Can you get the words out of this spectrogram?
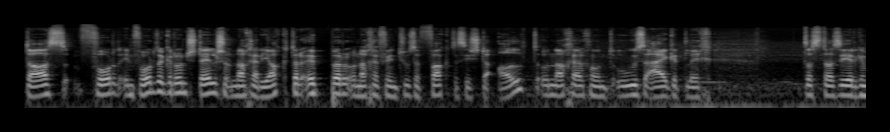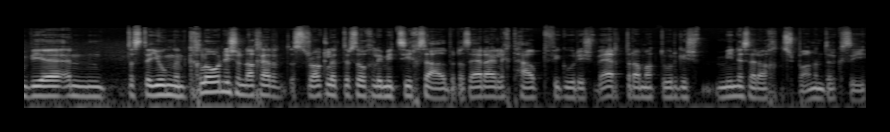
das vor, in den Vordergrund stellst und nachher jagt er jemanden und nachher findest du raus, fuck, das ist der Alt und nachher kommt aus eigentlich dass das irgendwie ein, dass der Junge ein Klon ist und nachher struggelt er so ein bisschen mit sich selber, dass er eigentlich die Hauptfigur ist, wäre dramaturgisch meines Erachtens spannender gewesen.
